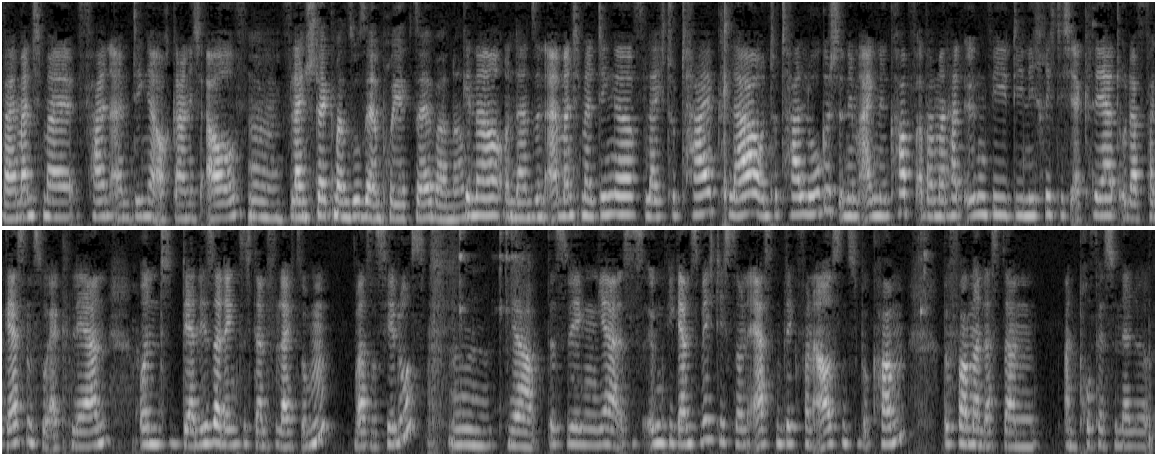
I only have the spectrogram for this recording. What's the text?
Weil manchmal fallen einem Dinge auch gar nicht auf. Vielleicht Vielleicht steckt man so sehr im Projekt selber, ne? Genau, und dann sind einem manchmal Dinge vielleicht total klar und total logisch in dem eigenen Kopf, aber man hat irgendwie die nicht richtig erklärt oder vergessen zu erklären. Und der Leser denkt sich dann vielleicht so, hm, was ist hier los? Mhm. Ja. Deswegen, ja, es ist irgendwie ganz wichtig, so einen ersten Blick von außen zu bekommen, bevor man das dann an professionelle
